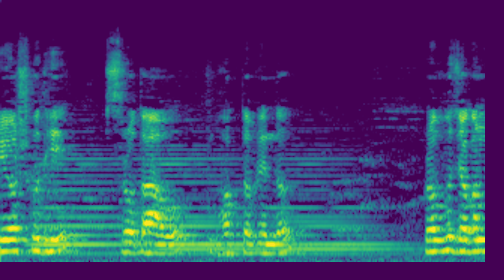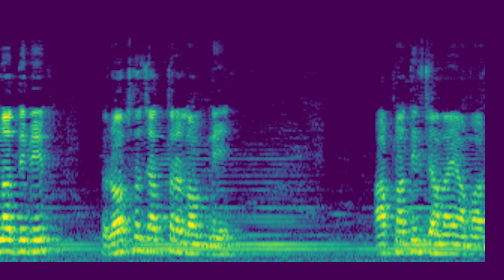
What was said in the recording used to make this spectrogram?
প্রিয় সুধী শ্রোতা ও ভক্তবৃন্দ, প্রভু জগন্নাথ দেবের রথযাত্রা লগ্নে আপনাদের জানাই আমার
